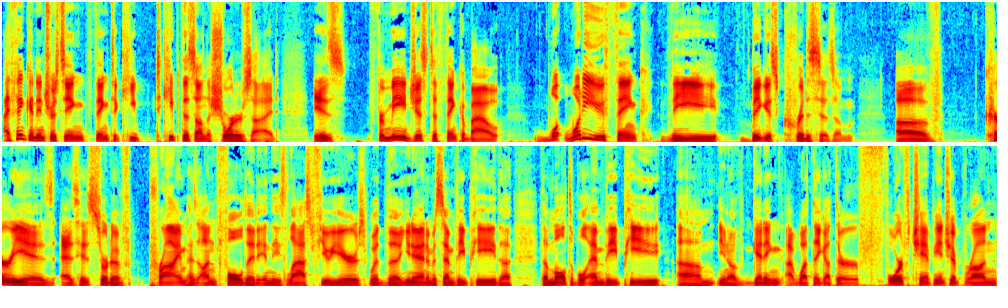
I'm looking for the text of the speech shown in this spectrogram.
I think an interesting thing to keep to keep this on the shorter side is for me just to think about what what do you think the biggest criticism of Curry is as his sort of prime has unfolded in these last few years with the unanimous MVP, the the multiple MVP, um, you know, getting uh, what they got their fourth championship run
